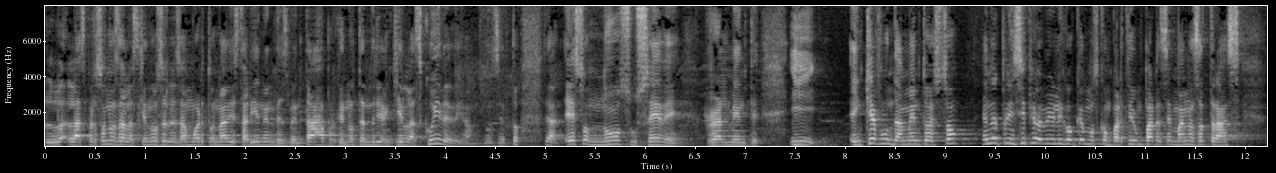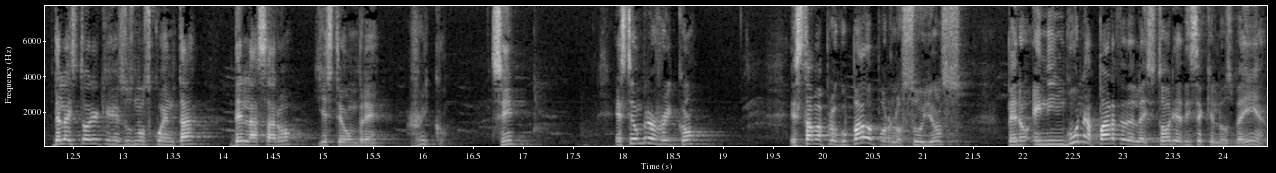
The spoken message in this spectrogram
las personas a las que no se les ha muerto nadie estarían en desventaja porque no tendrían quien las cuide, digamos, ¿no es cierto? eso no sucede realmente. ¿Y en qué fundamento esto? En el principio bíblico que hemos compartido un par de semanas atrás, de la historia que Jesús nos cuenta de Lázaro y este hombre rico. ¿Sí? Este hombre rico estaba preocupado por los suyos, pero en ninguna parte de la historia dice que los veía.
